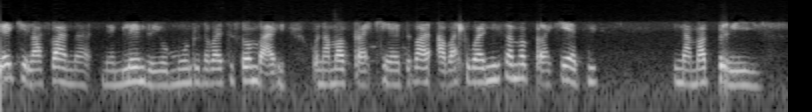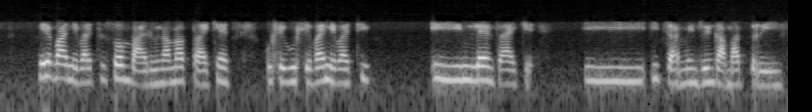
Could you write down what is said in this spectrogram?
ngekhe lafana nemlenze yomuntu nabathi sombali unama-brackets abahlukanisa ama-brackets nama-brace bevane bathi sombali unama-brackets kuhle kuhle vane bathi imilenze yakhe ijame njengama-brace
